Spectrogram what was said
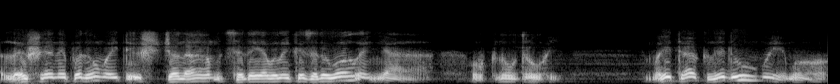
Лише не подумайте, що нам це дає велике задоволення, гукнув другий. Ми так не думаємо,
